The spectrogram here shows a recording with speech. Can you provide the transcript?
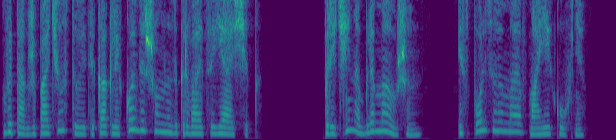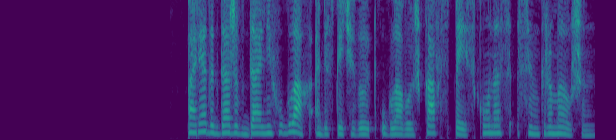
Вы также почувствуете, как легко и бесшумно закрывается ящик. Причина Blue Motion, используемая в моей кухне. Порядок даже в дальних углах обеспечивает угловой шкаф Space Conas Synchromotion.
